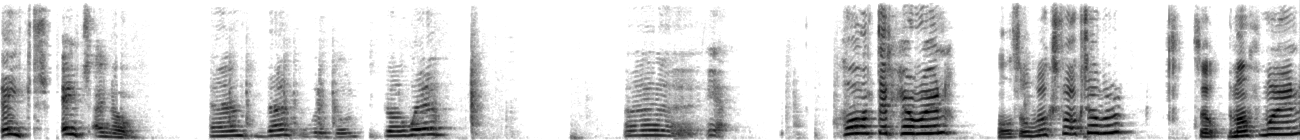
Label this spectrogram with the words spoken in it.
H H I know. And then we're going to go with uh yeah. Haunted Heroine also works for October. So the month we're in,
